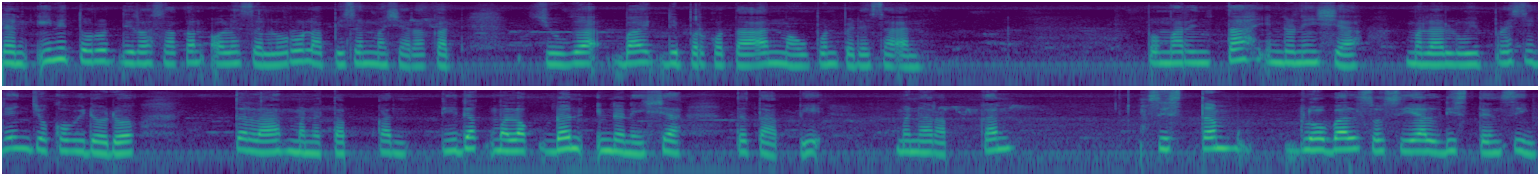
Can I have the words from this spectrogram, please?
dan ini turut dirasakan oleh seluruh lapisan masyarakat, juga baik di perkotaan maupun pedesaan. Pemerintah Indonesia melalui Presiden Joko Widodo telah menetapkan tidak melockdown Indonesia, tetapi menerapkan sistem global social distancing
